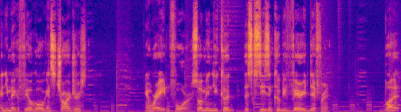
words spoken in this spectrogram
and you make a field goal against the Chargers, and we're eight and four. So I mean, you could this season could be very different, but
